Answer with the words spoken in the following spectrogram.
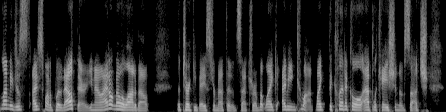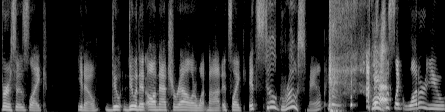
let me just, I just want to put it out there. You know, I don't know a lot about the turkey baster method, etc. But like, I mean, come on, like the clinical application of such versus like, you know, do, doing it all natural or whatnot. It's like, it's still gross, man. yeah. it's just like, what are you,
